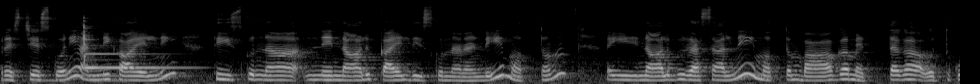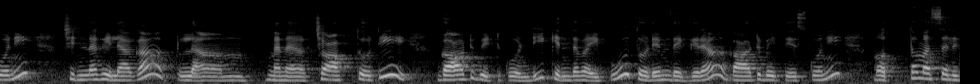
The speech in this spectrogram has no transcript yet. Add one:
ప్రెస్ చేసుకొని అన్ని కాయల్ని తీసుకున్న నేను నాలుగు కాయలు తీసుకున్నానండి మొత్తం. ఈ నాలుగు రసాలని మొత్తం బాగా మెత్తగా ఒత్తుకొని చిన్నగా ఇలాగా మన చాక్ తోటి ఘాటు పెట్టుకోండి కింద వైపు తొడెం దగ్గర ఘాటు పెట్టేసుకొని మొత్తం అసలు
